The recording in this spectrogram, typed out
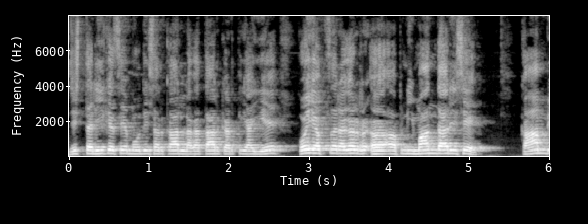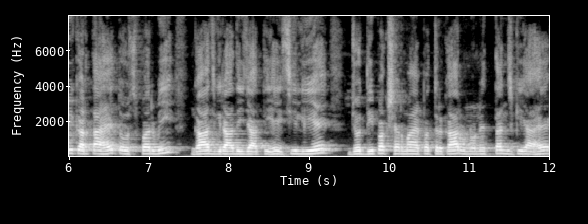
जिस तरीके से मोदी सरकार लगातार करती आई है, कोई अफसर अगर अपनी ईमानदारी से काम भी करता है तो उस पर भी गाज गिरा दी जाती है। इसीलिए जो दीपक शर्मा है, पत्रकार, उन्होंने तंज किया है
